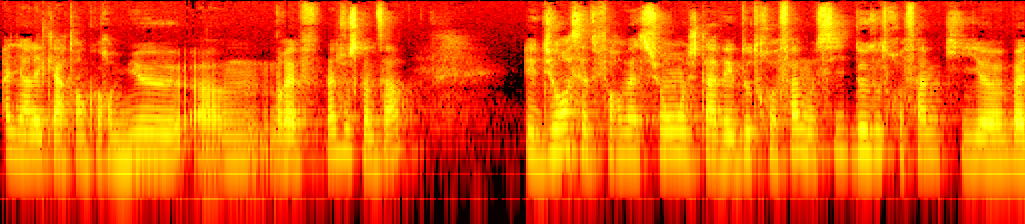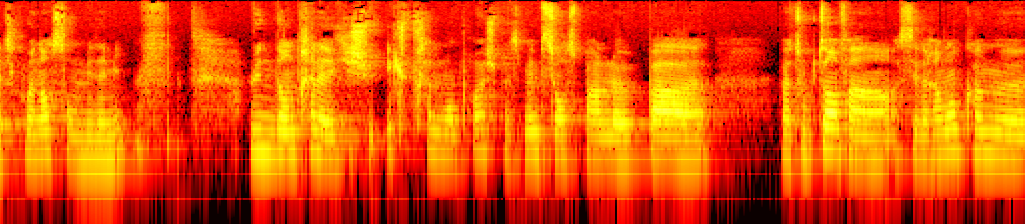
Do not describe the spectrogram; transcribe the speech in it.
à lire les cartes encore mieux, euh, bref, plein de choses comme ça. Et durant cette formation, j'étais avec d'autres femmes aussi, deux autres femmes qui, euh, bah, du coup, maintenant sont mes amies. L'une d'entre elles avec qui je suis extrêmement proche, parce que même si on se parle pas, pas tout le temps, enfin, c'est vraiment comme, euh,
